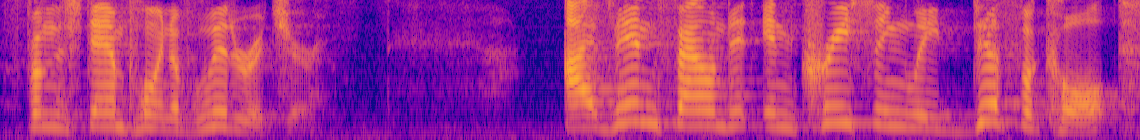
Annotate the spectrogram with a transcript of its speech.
from the standpoint of literature. I then found it increasingly difficult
